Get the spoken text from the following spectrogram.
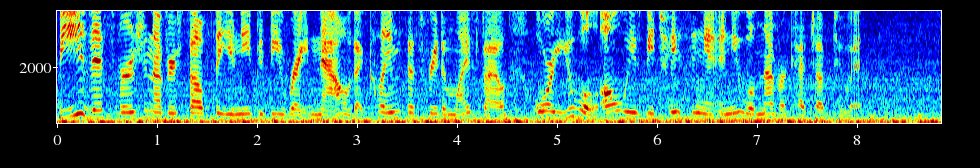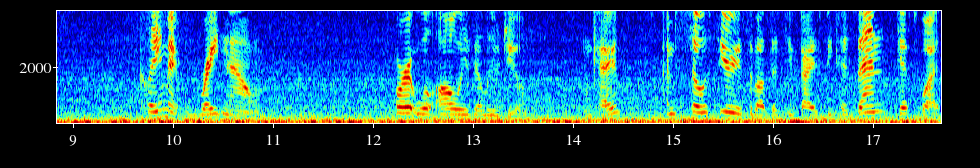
Be this version of yourself that you need to be right now that claims this freedom lifestyle, or you will always be chasing it and you will never catch up to it. Claim it right now, or it will always elude you. Okay? I'm so serious about this, you guys, because then guess what?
